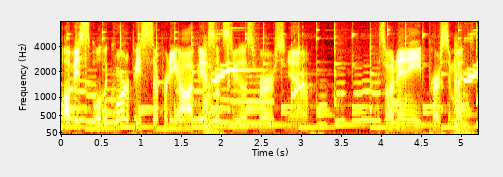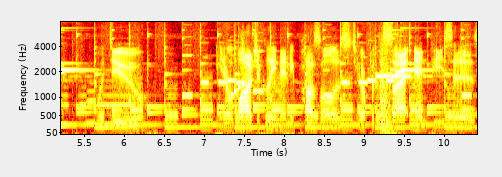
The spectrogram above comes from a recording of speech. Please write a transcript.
Well, obvious. Well, the corner pieces are pretty obvious. Let's do those first. You know, that's what any person would would do. You know, logically in any puzzle is to go for the side end pieces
